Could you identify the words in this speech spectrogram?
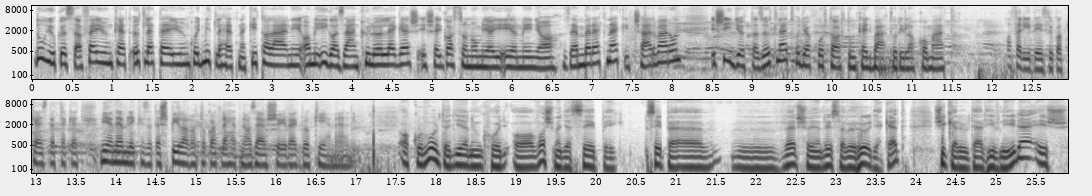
dugjuk össze a fejünket, ötleteljünk, hogy mit lehetne kitalálni, ami igazán különleges, és egy gasztronómiai élmény az embereknek itt Sárváron, és így jött az ötlet, hogy akkor tartunk egy bátori lakomát. Ha felidézzük a kezdeteket, milyen emlékezetes pillanatokat lehetne az első évekből kiemelni? Akkor volt egy ilyenünk, hogy a Vasmegye szépék szépe versenyen résztvevő hölgyeket sikerült elhívni ide, és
